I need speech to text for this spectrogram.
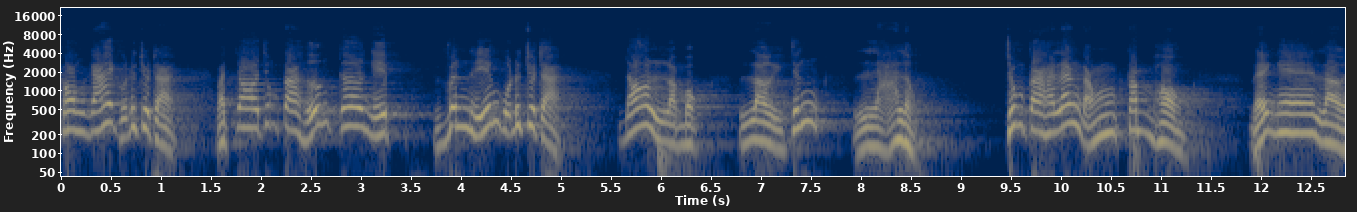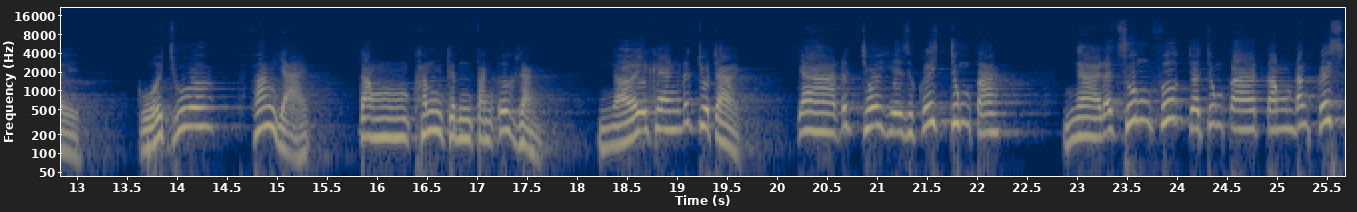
con gái của đức chúa trời và cho chúng ta hưởng cơ nghiệp vinh hiển của đức chúa trời. Đó là một lời chứng lạ lùng. Chúng ta hãy lắng động tâm hồn để nghe lời của chúa phán dạy trong thánh kinh tăng ước rằng, ngợi khen đức chúa trời, cha đức chúa giêsu christ chúng ta. Ngài đã xuống phước cho chúng ta trong đấng christ,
